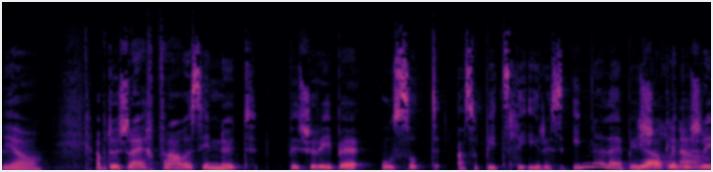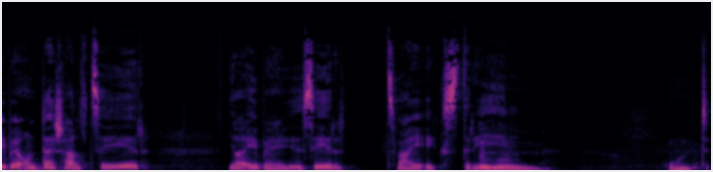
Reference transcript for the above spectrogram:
Ja, aber du hast recht, Frauen sind nicht beschrieben, außer also ein bisschen ihres Innenleben ist ja, schon genau. beschrieben und das ist halt sehr, ja eben, sehr zwei Extrem. Mhm. Und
